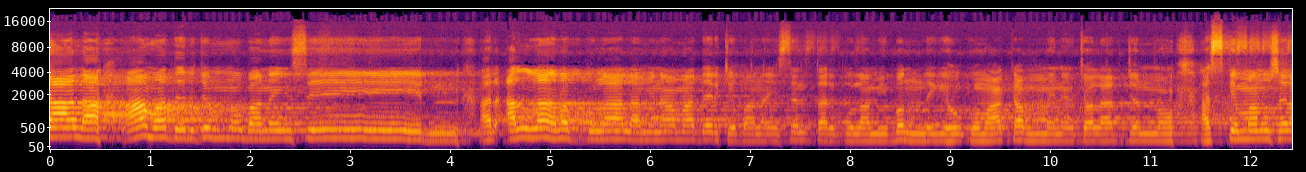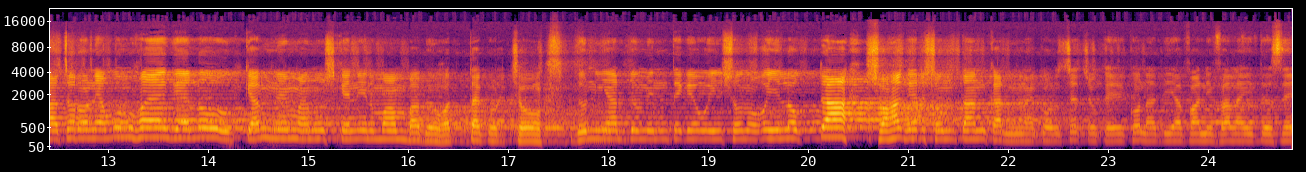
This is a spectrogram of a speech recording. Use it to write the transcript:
তালা আমাদের জন্য বানাইছেন। আর আল্লাহ রব্বুল আলমিন আমাদেরকে বানাইছেন তার গোলামি বন্দেগি হুকুম আকাম মেনে চলার জন্য। আজকে মানুষের আচরণ এমন হয়ে গেল, কেমনে মানুষকে নির্মমভাবে হত্যা করছ? দুনিয়ার জমিন থেকে ওই শোনো, ওই লোকটা সোহাগের সন্তান কান্না করছে চোখের কোনা দিয়া পানি ফেলাইতেছে।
